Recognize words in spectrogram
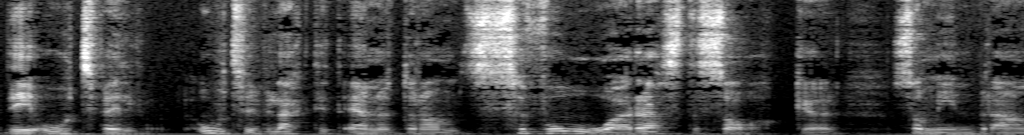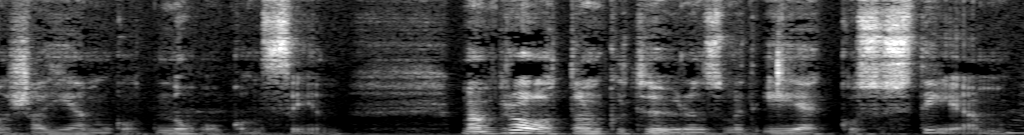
det är otvivel, otvivelaktigt en av de svåraste saker som min bransch har genomgått någonsin. Man pratar om kulturen som ett ekosystem mm.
